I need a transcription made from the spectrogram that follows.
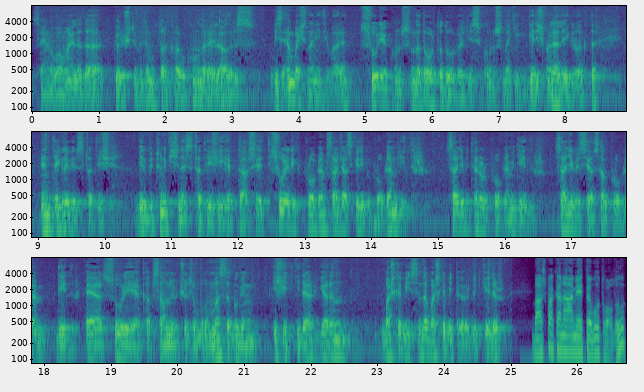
Sayın Obama ile de görüştüğümüzde mutlaka bu konuları ele alırız. Biz en başından itibaren Suriye konusunda da Orta Doğu bölgesi konusundaki gelişmelerle ilgili olarak da entegre bir strateji, bir bütünlük içinde stratejiyi hep tavsiye ettik. Suriye'deki problem sadece askeri bir problem değildir. Sadece bir terör problemi değildir. Sadece bir siyasal problem değildir. Eğer Suriye'ye kapsamlı bir çözüm bulunmazsa bugün işit gider, yarın başka bir isimde başka bir örgüt gelir. Başbakan Ahmet Davutoğlu,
